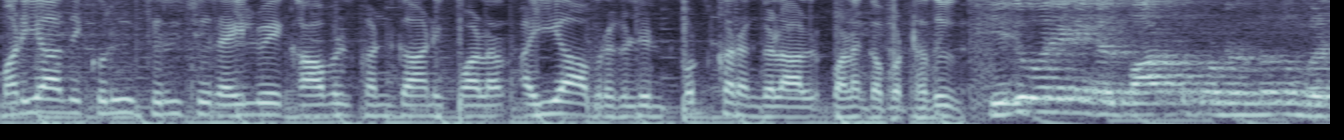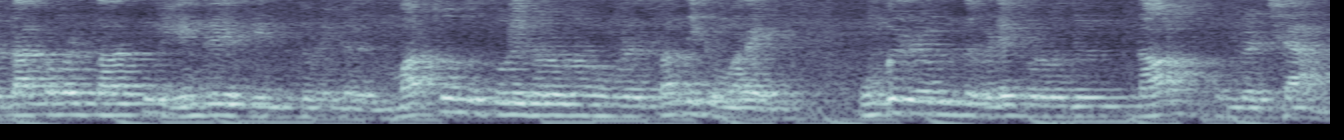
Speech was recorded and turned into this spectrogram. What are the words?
மரியாதைக்குரிய திருச்சி ரயில்வே காவல் கண்காணிப்பாளர் ஐயா அவர்களின் பொற்கரங்களால் வழங்கப்பட்டது இதுவரை நீங்கள் பார்த்து கொண்டிருந்தது உங்கள் தகவல் தளத்தில் இன்றைய செய்தி துளிகள் மற்றொரு துளிகளுடன் உங்களை சந்திக்கும் வரை உங்களிடமிருந்து விடைபெறுவது நான் உங்கள் Sam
